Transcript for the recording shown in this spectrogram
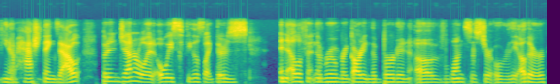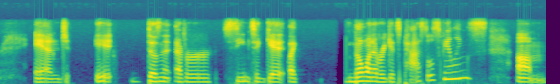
you know hash things out but in general it always feels like there's an elephant in the room regarding the burden of one sister over the other and it doesn't ever seem to get like no one ever gets past those feelings um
